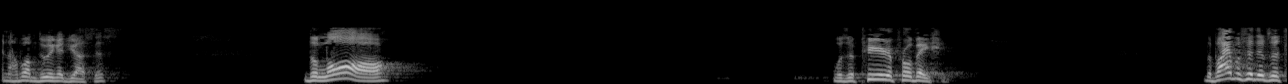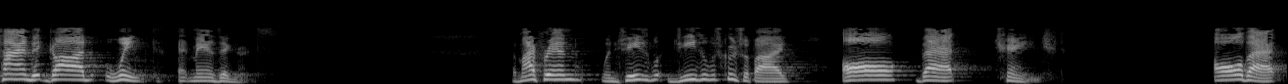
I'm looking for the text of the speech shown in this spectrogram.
and I hope I'm doing it justice, the law was a period of probation. The Bible said there was a time that God winked at man's ignorance. But my friend, when Jesus, Jesus was crucified, all that changed. All that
